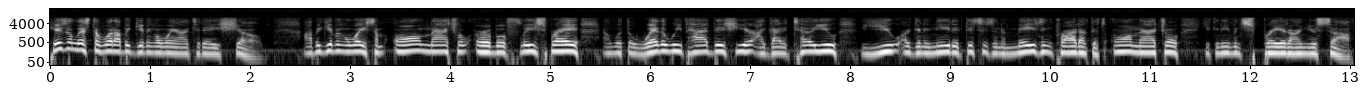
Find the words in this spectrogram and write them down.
Here's a list of what I'll be giving away on today's show. I'll be giving away some all natural herbal flea spray. And with the weather we've had this year, I got to tell you, you are going to need it. This is an amazing product. It's all natural. You can even spray it on yourself.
